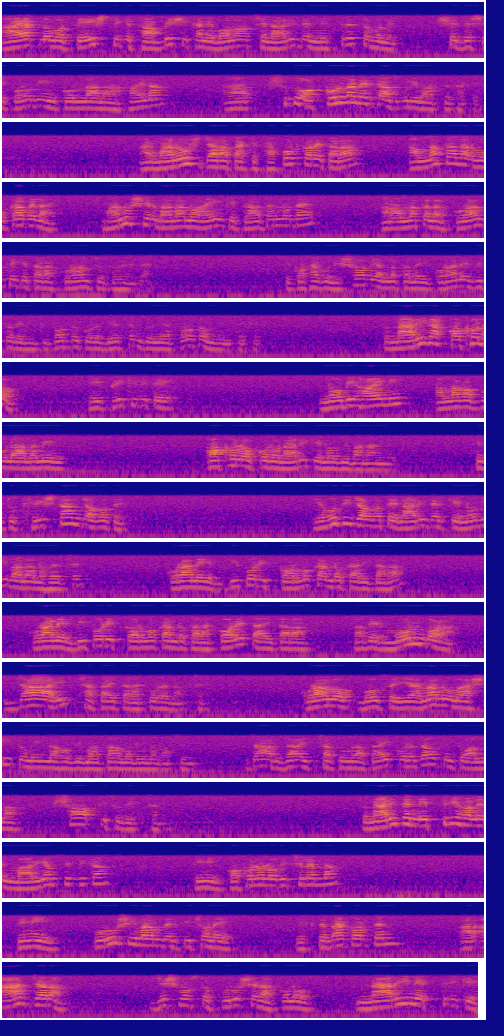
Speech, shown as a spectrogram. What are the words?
আয়াত নম্বর তেইশ থেকে ছাব্বিশ, এখানে বলা হচ্ছে, নারীদের নেতৃত্ব হলে সে দেশে কোনোদিন কল্যাণ আর হয় না। আর শুধু অকল্যাণের কাজগুলি বাড়তে থাকে। আর মানুষ যারা তাকে সাপোর্ট করে, তারা আল্লাহ তালার মোকাবেলায় মানুষের বানানো আইনকে প্রাধান্য দেয় আর আল্লাহ তালার কোরআন থেকে তারা কোরআনচ্যুত হয়ে যায়। এই কথাগুলি সবই আল্লাহ তালা এই কোরআনের ভিতরে লিপিবদ্ধ করে দিয়েছেন দুনিয়ার প্রথম দিন থেকে। তো নারীরা কখনো এই পৃথিবীতে নবী হয়নি, আল্লাহ রব্বুল আলমিন কখনো কোনো নারীকে নবী বানাননি। কিন্তু খ্রিস্টান জগতে, ইহুদি জগতে নারীদেরকে নবী বানানো হয়েছে। কোরআনের বিপরীত কর্মকাণ্ডকারী তারা, কোরআনের বিপরীত কর্মকাণ্ড তারা করে, তাই তারা তাদের মন গড়া, যা ইচ্ছা তাই তারা করে যাচ্ছে কোরআনও বলছে ইয়ামানু মাসি তুমি হবি মাতা আমারুনা বাসির। যার যা ইচ্ছা তোমরা তাই করে যাও, কিন্তু আল্লাহ সব কিছু দেখছেন। তো নারীদের নেত্রী হলেন মারিয়াম সিদ্দিকা। তিনি কখনো নবী ছিলেন না। তিনি পুরুষ ইমামদের পিছনে ইক্তেদা করতেন। আর আজ যারা যে সমস্ত পুরুষেরা কোনো নারী নেত্রীকে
